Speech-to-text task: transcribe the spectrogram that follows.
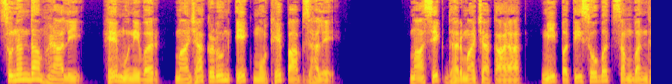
सुनंदा म्हणाली हे मुनिवर माझ्याकडून एक मोठे पाप झाले. मासिक धर्माच्या काळात मी पतीसोबत संबंध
